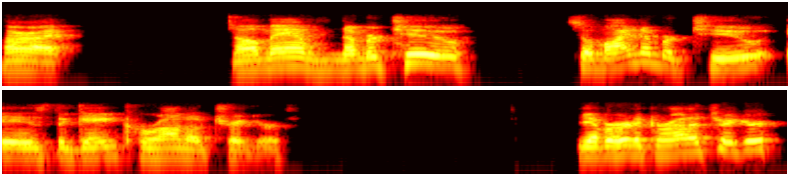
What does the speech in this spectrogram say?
All right. Oh man, number two. So my number two is the game Chrono Trigger. You ever heard of Chrono Trigger?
